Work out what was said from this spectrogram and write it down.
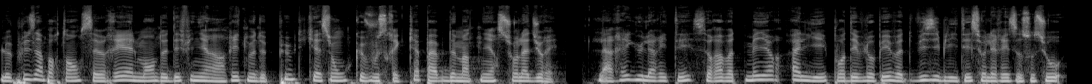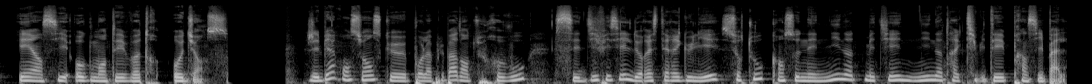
Le plus important, c'est réellement de définir un rythme de publication que vous serez capable de maintenir sur la durée la régularité sera votre meilleur allié pour développer votre visibilité sur les réseaux sociaux et ainsi augmenter votre audience. J'ai bien conscience que pour la plupart d'entre vous, c'est difficile de rester régulier, surtout quand ce n'est ni notre métier ni notre activité principale.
